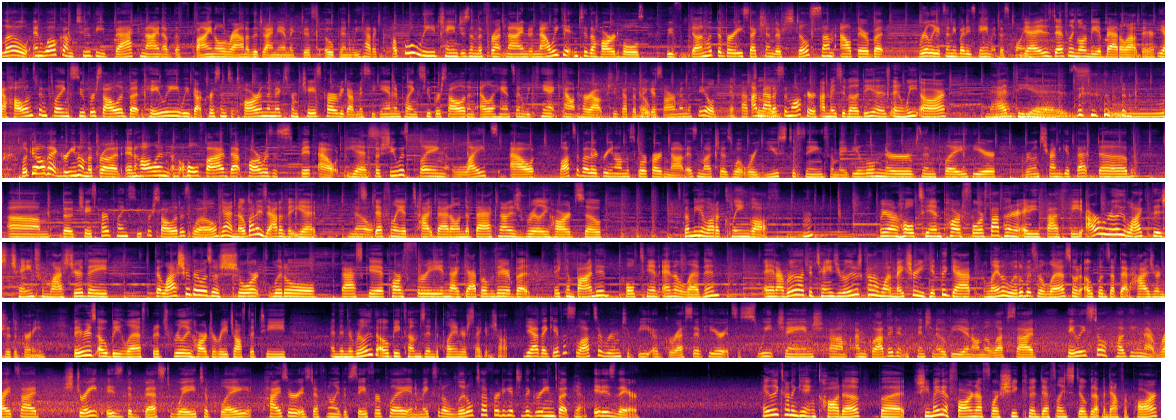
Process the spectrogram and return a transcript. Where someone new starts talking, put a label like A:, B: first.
A: Hello, and welcome to the back nine of the final round of the Dynamic Disc Open. We had a couple lead changes in the front nine, and now we get into the hard holes. We've done with the birdie section. There's still some out there, but really it's anybody's game at this point.
B: Yeah, it is definitely going to be a battle out there.
A: Yeah, Holyn's been playing super solid, but Hailey, we've got Kristin Tattar in the mix from Chase Card. We got Missy Gannon playing super solid, and Ella Hansen. We can't count her out. She's got the
B: Nope.
A: biggest arm in the field.
B: Yep,
A: I'm. Madison Walker.
B: I'm Macy Bella Diaz, and we are Mad, Diaz.
A: Look at all that green on the front. And Holyn, hole five, that par was a spit out.
B: Yes.
A: So she was playing lights out. Lots of other green on the scorecard, not as much as what we're used to seeing. So maybe a little nerves in play here. Everyone's trying to get that dub. Um, the chase card playing super solid as well.
B: yeah, nobody's out of it yet.
A: No.
B: It's definitely a tight battle, and the back nine is really hard, so it's going to be a lot of clean golf. We're on hole 10, par 4, 585 feet. I really like this change from last year. They, that last year there was a short little basket, par 3, in that gap over there, but they combined it, hole 10 and 11. And I really like the change. You really just kind of want to make sure you hit the gap, land a little bit to the left so it opens up that hyzer into the green. There is OB left, but it's really hard to reach off the tee. And then the really the OB comes into play in your second shot.
A: Yeah, they give us lots of room to be aggressive here. It's a sweet change. Um, I'm glad they didn't pinch an OB in on the left side. Hailey's still hugging that right side. Straight is the best way to play. Hyzer is definitely the safer play, and it makes it a little tougher to get to the green, but
B: Yeah.
A: it is there.
B: Hailey kind of getting caught up, but she made it far enough where she could definitely still get up and down for par.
